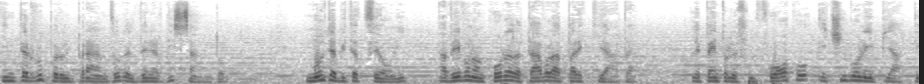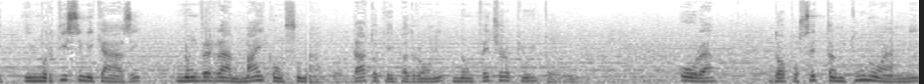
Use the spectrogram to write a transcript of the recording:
interruppero il pranzo del venerdì santo. Molte abitazioni avevano ancora la tavola apparecchiata le pentole sul fuoco e cibo nei piatti. In moltissimi casi non verrà mai consumato, dato che i padroni non fecero più ritorno. Ora, dopo 71 anni,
